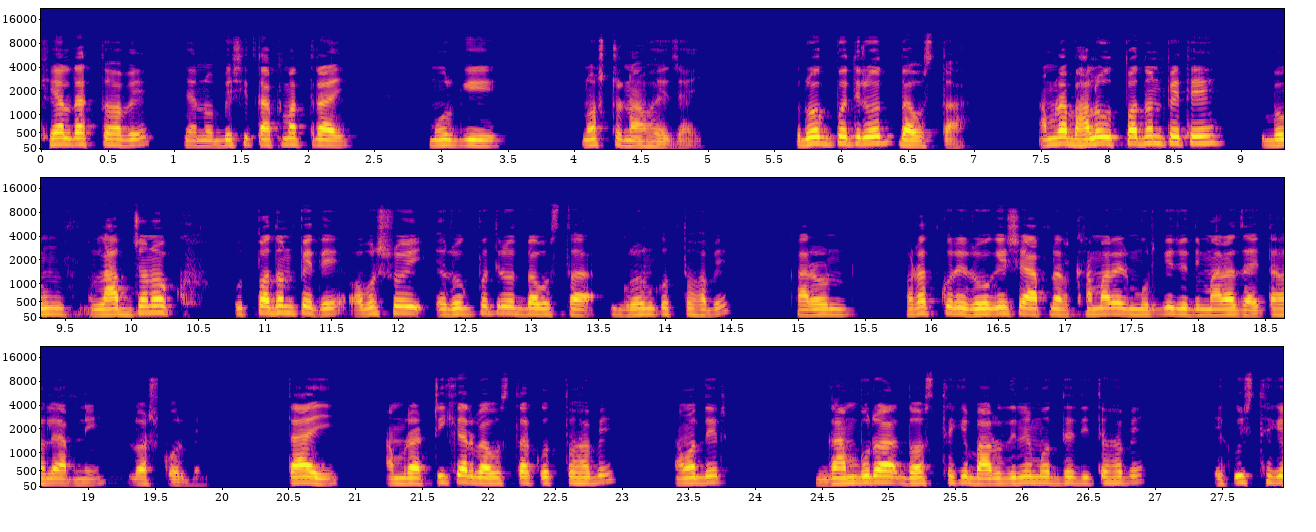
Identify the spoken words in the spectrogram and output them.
খেয়াল রাখতে হবে যেন বেশি তাপমাত্রায় মুরগি নষ্ট না হয়ে যায়। রোগ প্রতিরোধ ব্যবস্থা, আমরা ভালো উৎপাদন পেতে এবং লাভজনক উৎপাদন পেতে অবশ্যই রোগ প্রতিরোধ ব্যবস্থা গ্রহণ করতে হবে, কারণ হঠাৎ করে রোগ এসে আপনার খামারের মুরগি যদি মারা যায় তাহলে আপনি লস করবেন। তাই আমরা টিকার ব্যবস্থা করতে হবে আমাদের গাম্বুরা দশ থেকে বারো দিনের মধ্যে দিতে হবে, একুশ থেকে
